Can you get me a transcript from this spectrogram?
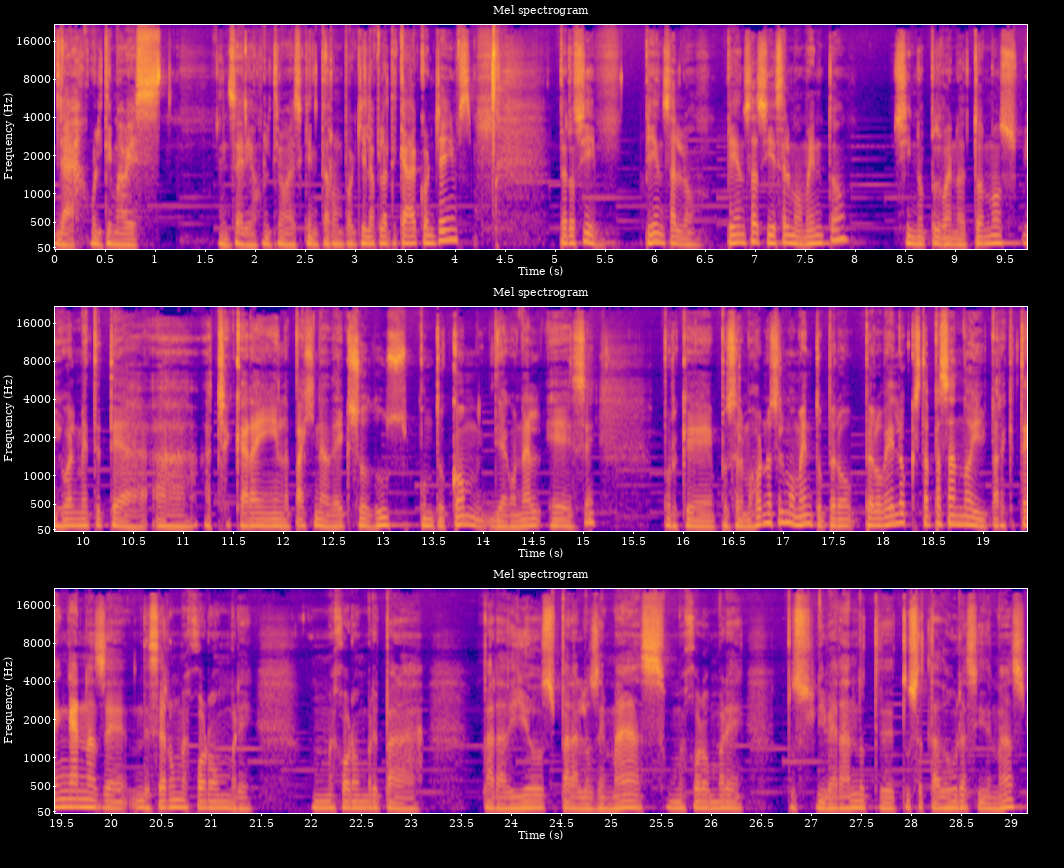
Ya, última vez. En serio, última vez que interrumpo aquí la platicada con James. Pero sí, piénsalo. Piensa si es el momento si no, pues bueno, de todos modos, igual métete a, checar ahí en la página de exodus.com, diagonal ES, porque pues a lo mejor no es el momento, pero, pero ve lo que está pasando ahí para que tengan ganas de, ser un mejor hombre, un mejor hombre para, para Dios, para los demás, un mejor hombre pues liberándote de tus ataduras y demás.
